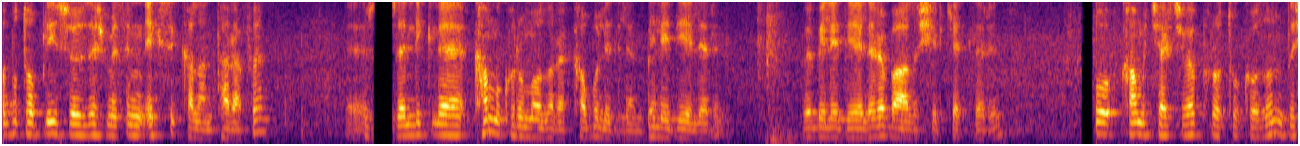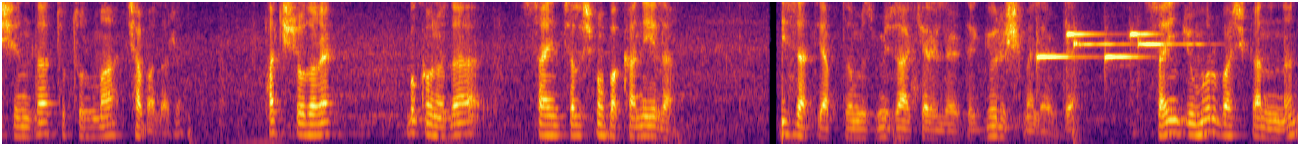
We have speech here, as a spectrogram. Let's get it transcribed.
Bu toplu sözleşmesinin eksik kalan tarafı e, özellikle kamu kurumu olarak kabul edilen belediyelerin ve belediyelere bağlı şirketlerin bu kamu çerçeve protokolün dışında tutulma çabaları. Hak olarak bu konuda Sayın Çalışma Bakanı ile bizzat yaptığımız müzakerelerde, görüşmelerde Sayın Cumhurbaşkanı'nın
